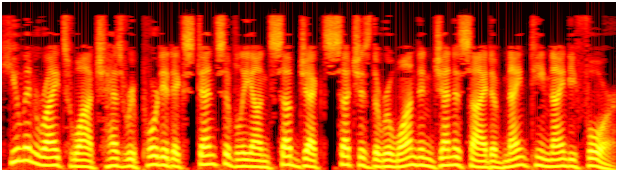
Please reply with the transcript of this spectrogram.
Human Rights Watch has reported extensively on subjects such as the Rwandan genocide of 1994,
